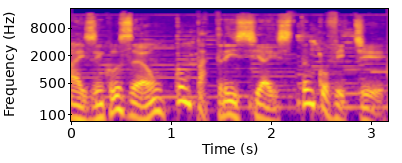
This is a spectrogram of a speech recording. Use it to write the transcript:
Mais Inclusão com Patrícia Stankovic.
